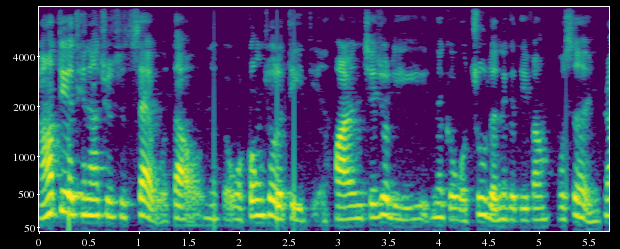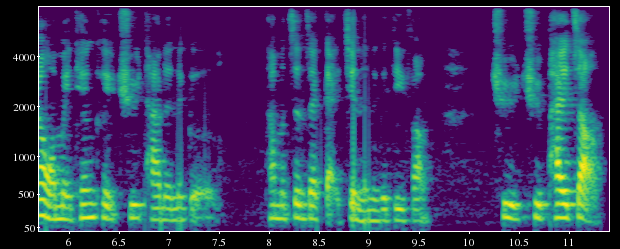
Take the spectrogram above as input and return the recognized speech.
然后第二天他就是载我到那个我工作的地点，华人街就离那个我住的那个地方不是很，让我每天可以去他的那个他们正在改建的那个地方去去拍照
